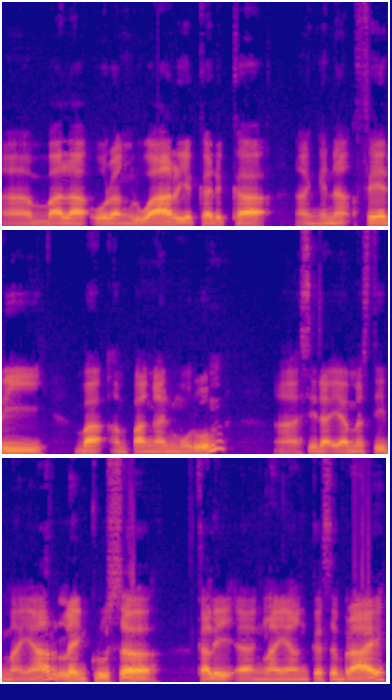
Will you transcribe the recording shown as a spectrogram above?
uh, bala orang luar ya ke dekat uh, ngena ferry ba ampangan murum uh, sidak ya mesti mayar Land Cruiser. Kali uh, ngelayang ke Sebrai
